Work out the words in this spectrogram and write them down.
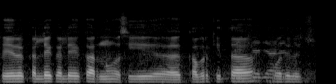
ਫਿਰ ਕੱਲੇ ਕੱਲੇ ਘਰ ਨੂੰ ਅਸੀਂ ਕਵਰ ਕੀਤਾ ਉਹਦੇ ਵਿੱਚ।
